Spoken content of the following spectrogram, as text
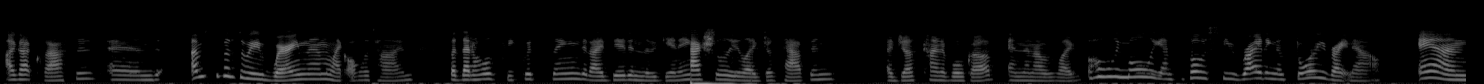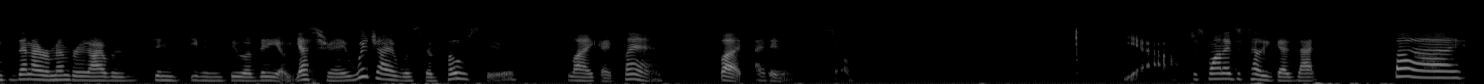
I got glasses, and I'm supposed to be wearing them, like, all the time, but that whole sequence thing that I did in the beginning actually, like, just happened. I just kind of woke up, and then I was like, holy moly, I'm supposed to be writing a story right now. And then I remembered I was didn't even do a video yesterday, which I was supposed to, like I planned, but I didn't. Yeah, just wanted to tell you guys that. Bye.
